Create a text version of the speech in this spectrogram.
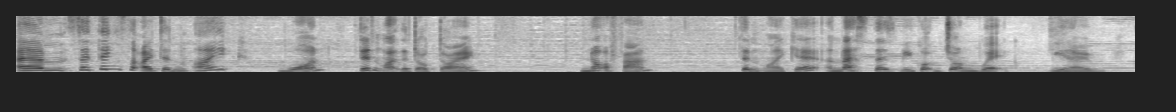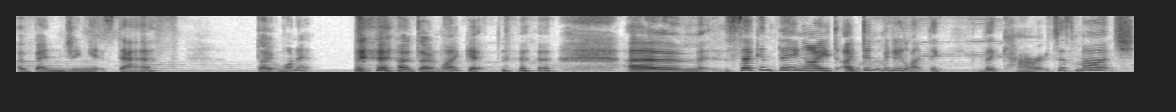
Um, so things that I didn't like one, didn't like the dog dying. Not a fan. Didn't like it. Unless there's you've got John Wick, you know, avenging its death. Don't want it. I don't like it. um, second thing, I I didn't really like the the characters much.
